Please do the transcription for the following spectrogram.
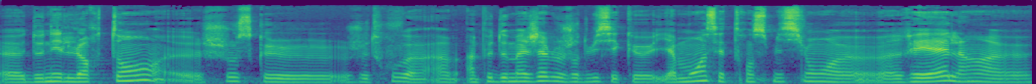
donné leur temps, chose que je trouve un, peu dommageable aujourd'hui, c'est qu'il y a moins cette transmission réelle hein,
